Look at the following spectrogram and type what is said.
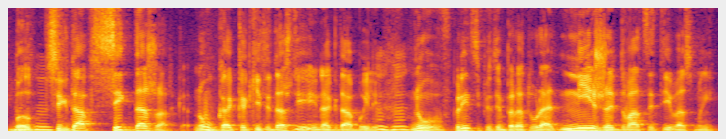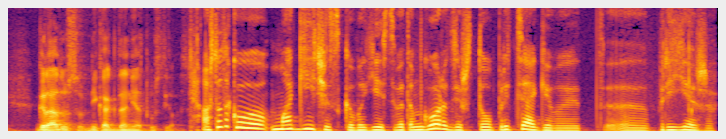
Был угу. всегда, всегда жарко. Ну, как какие-то дожди иногда были. Угу. Ну, в принципе, температура ниже 28 градусов никогда не отпустилась. А что такого магического есть в этом городе, что притягивает э, приезжих?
